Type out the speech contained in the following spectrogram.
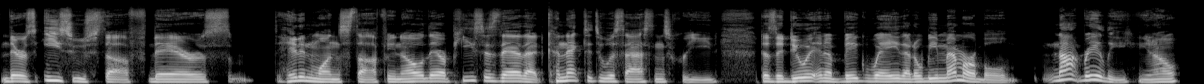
there's Isu stuff, there's hidden one stuff. You know, there are pieces there that connected to Assassin's Creed. Does it do it in a big way that'll be memorable? Not really. You know,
